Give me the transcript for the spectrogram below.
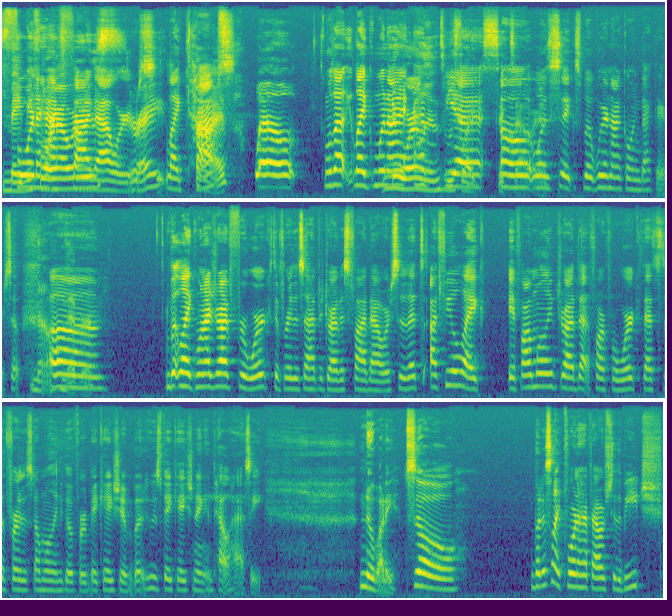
Maybe four and a four half, five hours, hours, right? Like Five? tops. Well, Well, that like when New I had- Orleans was, like, yeah, six oh, it was six, but we're not going back there. So, no, never. um, but like when I drive for work, the furthest I have to drive is five hours. So that's I feel like if I'm willing to drive that far for work, that's the furthest I'm willing to go for a vacation. But who's vacationing in Tallahassee? Nobody. So, but it's like four and a half hours to the beach.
